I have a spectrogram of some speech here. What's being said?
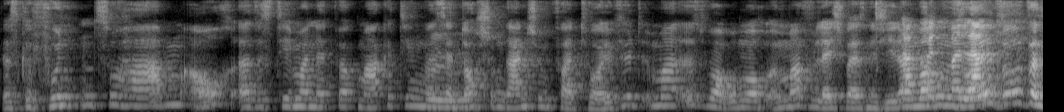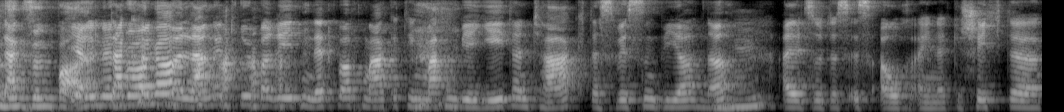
das gefunden zu haben auch, äh, das Thema Network Marketing, was Mhm. ja doch schon ganz schön verteufelt immer ist, warum auch immer, vielleicht weiß nicht jeder, Da warum soll, lang- so, dann da- sind wir alle Ja, da können wir lange drüber reden. Network Marketing machen wir jeden Tag, das wissen wir. Ne? Mhm. Also das ist auch eine Geschichte,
